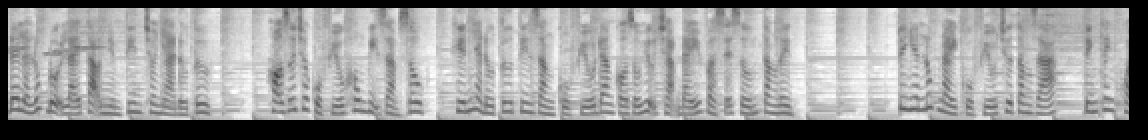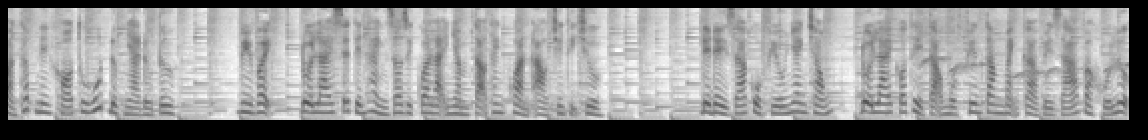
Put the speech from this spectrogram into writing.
Đây là lúc đội lái tạo niềm tin cho nhà đầu tư. Họ giữ cho cổ phiếu không bị giảm sâu, khiến nhà đầu tư tin rằng cổ phiếu đang có dấu hiệu chạm đáy và sẽ sớm tăng lên. Nhiên lúc này cổ phiếu chưa tăng giá, tính thanh khoản thấp nên khó thu hút được nhà đầu tư. Vì vậy, đội lái sẽ tiến hành giao dịch qua lại nhằm tạo thanh khoản ảo trên thị trường. Để đẩy giá cổ phiếu nhanh chóng, đội lái có thể tạo một phiên tăng mạnh cả về giá và khối lượng.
